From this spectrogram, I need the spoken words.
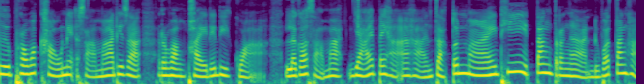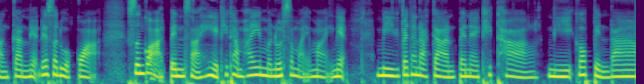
ือเพราะว่าเขาเนี่ยสามารถที่จะระวังภัยได้ดีกว่า แล้วก็สามารถย้ายไปหาอาหารจากต้นไม้ที่ตั้งตระงานหรือว่าตั้งห่างกันเนี่ยได้สะดวกกว่า ซึ่งก็อาจเป็นสาเหตุที่ทำให้มนุษย์สมัยใหม่เนี่ยมีวิวัฒนาการไปในทิศทางนี้ก็เป็นได้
